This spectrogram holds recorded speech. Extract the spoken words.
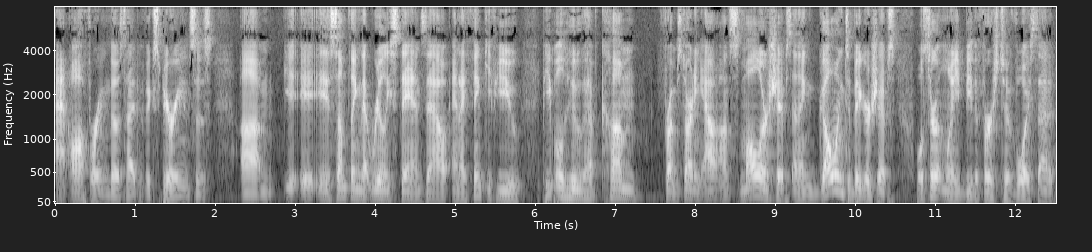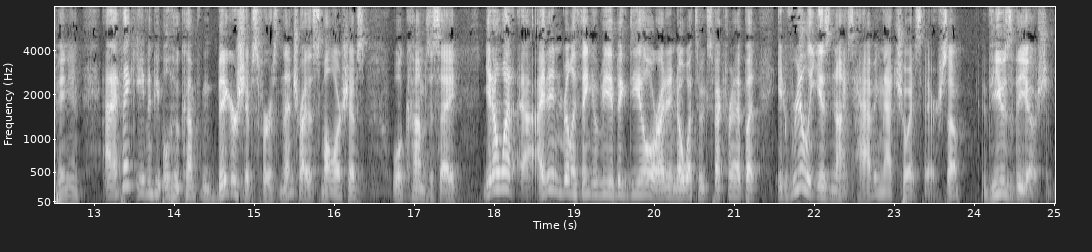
at offering those type of experiences. Um, is something that really stands out. And I think if you, people who have come from starting out on smaller ships and then going to bigger ships will certainly be the first to voice that opinion. And I think even people who come from bigger ships first and then try the smaller ships will come to say, you know what, I didn't really think it would be a big deal or I didn't know what to expect from it, but it really is nice having that choice there. So, views of the ocean.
